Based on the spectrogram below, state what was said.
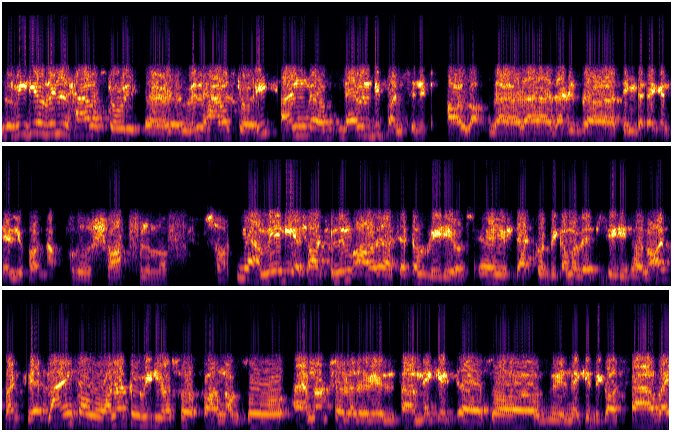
the video will have a story. Uh, will have a story, and uh, there will be puns in it. All that, that, that is the thing that I can tell you for now. ஒரு ஷார்ட் ஃபிலிம் ஆஃப் short? Yeah, maybe a short film or a set of videos. Eh, if that could become a web series or not. But we are planning for one or two videos for, for now. So I'm not sure whether we'll uh, make it. Uh, so we'll make it because uh, by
